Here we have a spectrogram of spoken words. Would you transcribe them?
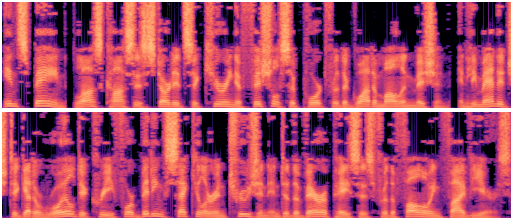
In Spain, Las Casas started securing official support for the Guatemalan mission, and he managed to get a royal decree forbidding secular intrusion into the Verapaces for the following five years.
